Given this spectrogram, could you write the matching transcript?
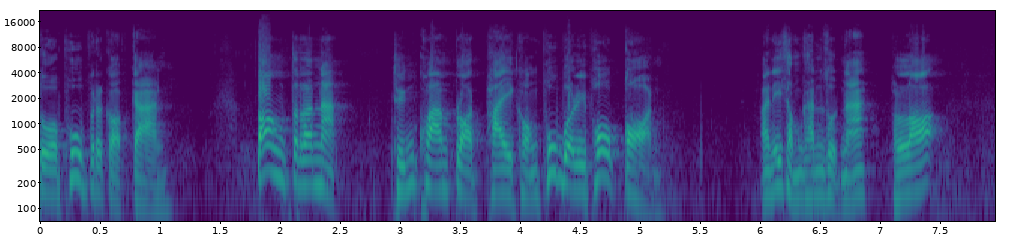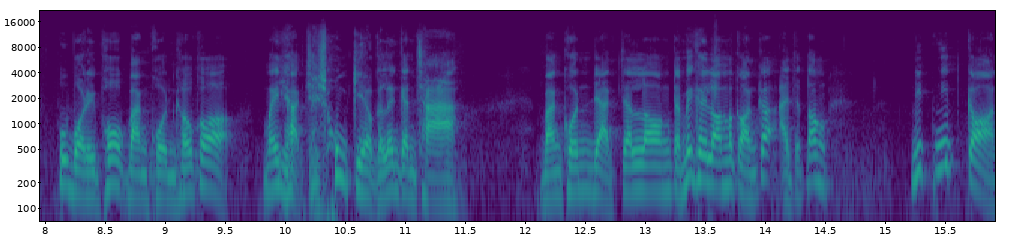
ตัวผู้ประกอบการ ต้องตระหนักถึงความปลอดภัยของผู้บริโภคก่อน อันนี้สำคัญสุดนะ เพราะผู้บริโภคบางคนเขาก็ไม่อยากจะยุ่งเกี่ยวกับเรื่องกัญชา บางคนอยากจะลองแต่ไม่เคยลองมาก่อนก็อาจจะต้องนิดนิดๆก่อน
